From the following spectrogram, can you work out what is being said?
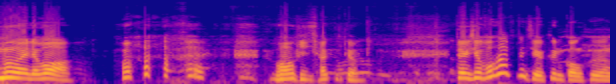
เมื่อยนะบ่ ว้าวพี่ชักตัวเตือนเชื่อบ่ครับเสือขึ้นกองเครื่อง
